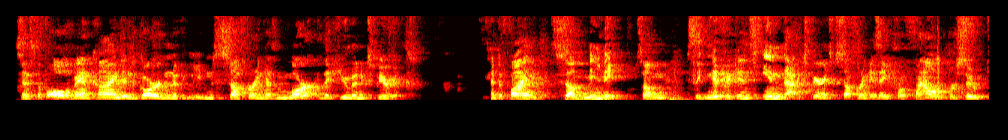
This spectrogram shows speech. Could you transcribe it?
Since the fall of mankind in the Garden of Eden, suffering has marked the human experience. And to find some meaning, some significance in that experience of suffering is a profound pursuit.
